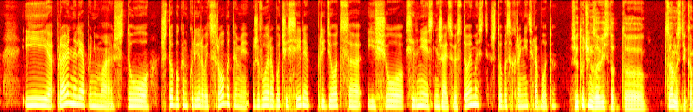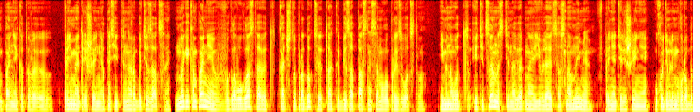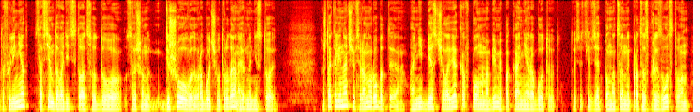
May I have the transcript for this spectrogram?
И правильно ли я понимаю, что чтобы конкурировать с роботами, живой рабочей силе придется еще сильнее снижать свою стоимость, чтобы сохранить работу? Все это очень зависит от э, ценности компании, которая принимает решения относительно роботизации. Многие компании во главу угла ставят качество продукции, так и безопасность самого производства. Именно вот эти ценности, наверное, являются основными в принятии решения, уходим ли мы в роботов или нет. Совсем доводить ситуацию до совершенно дешевого рабочего труда, наверное, не стоит. Потому что так или иначе, все равно роботы, они без человека в полном объеме пока не работают. То есть, если взять полноценный процесс производства, он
